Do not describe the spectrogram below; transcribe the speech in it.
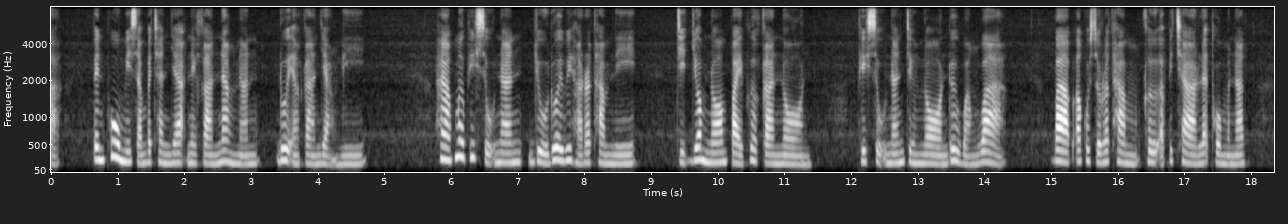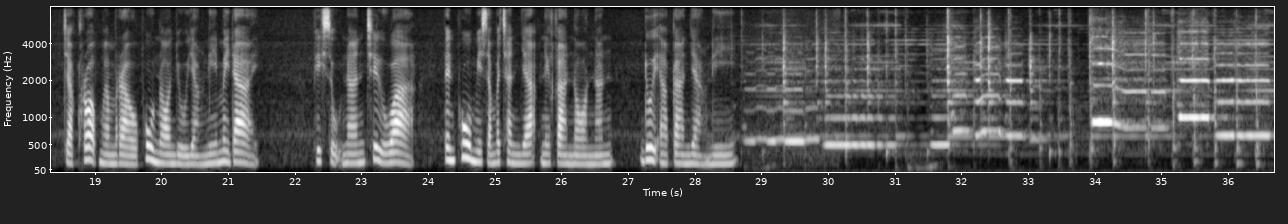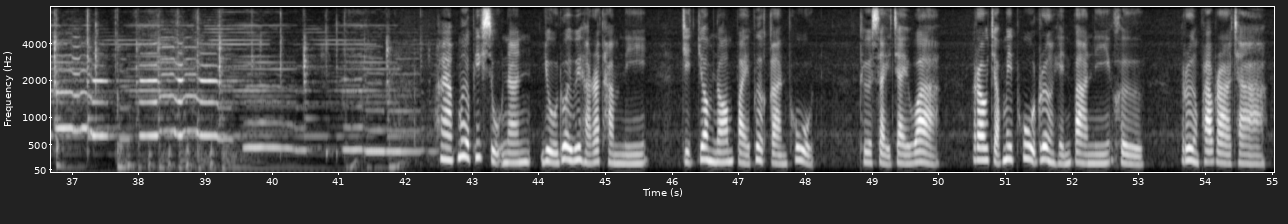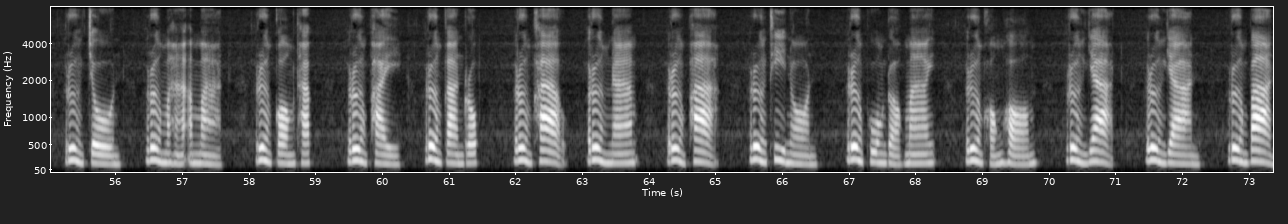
เป็นผู้มีสัมปชัญญะในการนั่งนั้นด้วยอาการอย่างนี้ หากเมื่อภิกษุนั้นอยู่ด้วยวิหารธรรมนี้ จิตย่อมน้อมไปเพื่อการนอน ภิกษุนั้นจึงนอนด้วยหวังว่า บาปอากุศลธรรมคืออภิชาและโทมนัสจะครอบเมือเราผู้นอนอยู่อย่างนี้ไม่ได้ ภิกษุนั้นชื่อว่า เป็นผู้มีสัมปชัญญะในการนอนนั้น ด้วยอาการอย่างนี้ เมื่อภิกษุนั้นอยู่ด้วยวิหารธรรมนี้ จิตย่อมน้อมไปเพื่อการพูด เธอใส่ใจว่า เราจะไม่พูดเรื่องเห็นปานนี้คือ เรื่องพระราชา เรื่องโจร เรื่องมหาอมาตย์เรื่องกองทัพ เรื่องภัย เรื่องการรบ เรื่องข้าว เรื่องน้ำเรื่องผ้า เรื่องที่นอน เรื่องพวงดอกไม้ เรื่องของหอม เรื่องญาติ เรื่องยาน เรื่องบ้าน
